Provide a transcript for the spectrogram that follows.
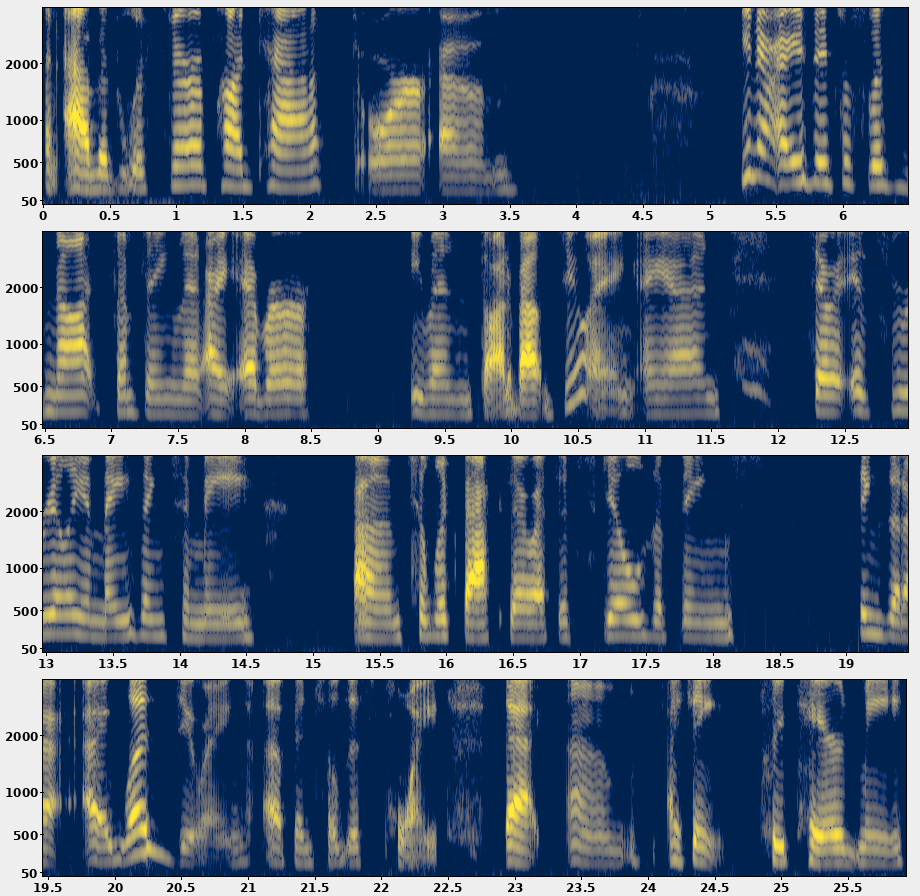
an avid listener of podcasts, or um, you know, I, it just was not something that I ever even thought about doing. And so it's really amazing to me um, to look back though at the skills of things things that I, I was doing up until this point that um, I think prepared me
